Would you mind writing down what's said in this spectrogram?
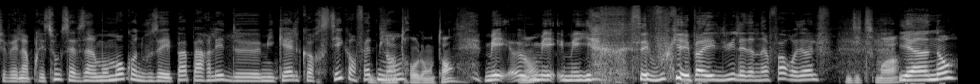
J'avais l'impression que ça faisait un moment qu'on ne vous avait pas parlé de Michael Korstik. En fait, Bien non. trop longtemps. Mais, euh, mais, mais c'est vous qui avez parlé de lui la dernière fois, Rodolphe. Dites-moi. Il y a un an,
